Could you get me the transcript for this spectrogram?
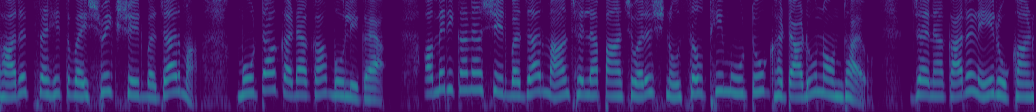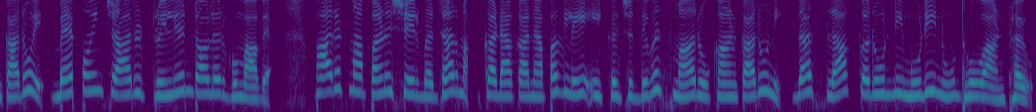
ભારત સહિત વૈશ્વિક શેરબજારમાં મોટા કડાકા બોલી ગયા. અમેરિકાના શેરબજારમાં છેલ્લા પાંચ વર્ષનો સૌથી મોટો ઘટાડો નોંધાયો, જેના કારણે રોકાણકારોએ બે પોઈન્ટ ચાર ટ્રિલિયન ડોલર ગુમાવ્યા. ભારતમાં પણ શેરબજારમાં કડાકાના પગલે એક જ દિવસમાં રોકાણકારોની દસ લાખ કરોડની મૂડીનું ધોવાણ થયું.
